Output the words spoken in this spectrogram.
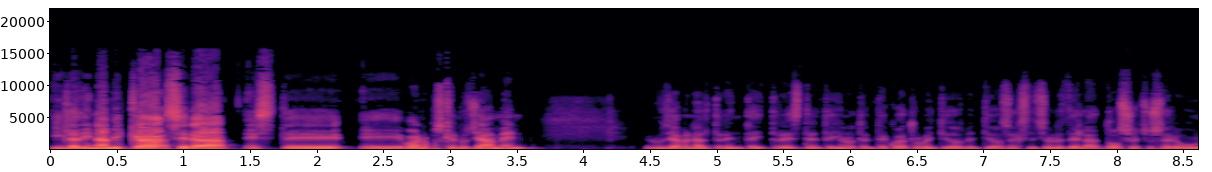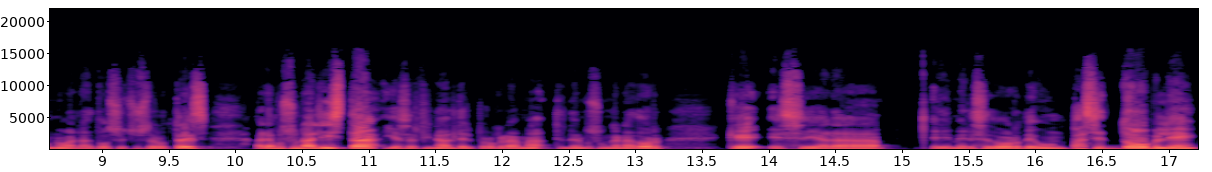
Y la dinámica será, este, eh, bueno, pues que nos llamen, que nos llamen al 33 31 34 22 22, extensiones de la 12801 a la 12803. Haremos una lista y hacia el final del programa tendremos un ganador que eh, se hará eh, merecedor de un pase doble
